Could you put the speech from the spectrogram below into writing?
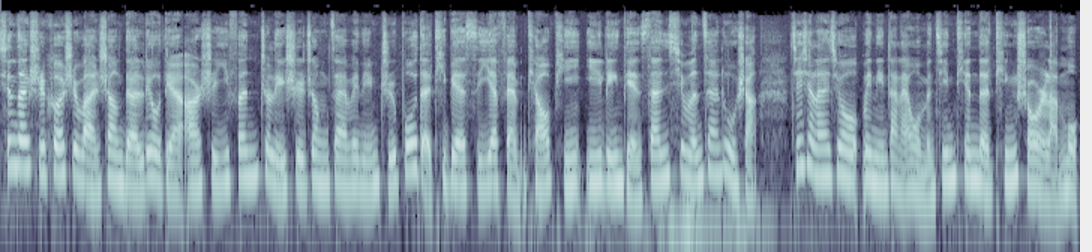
现在时刻是晚上的六点二十一分，这里是正在为您直播的 TBS EFM 调频一零点三新闻在路上。接下来就为您带来我们今天的听首尔栏目。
